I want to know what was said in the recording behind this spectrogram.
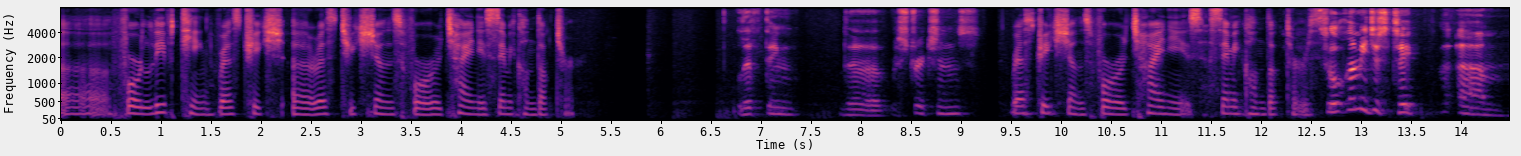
uh, for lifting restriction, uh, restrictions for Chinese semiconductor? Lifting the restrictions Restrictions for Chinese semiconductors. So let me just take um,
